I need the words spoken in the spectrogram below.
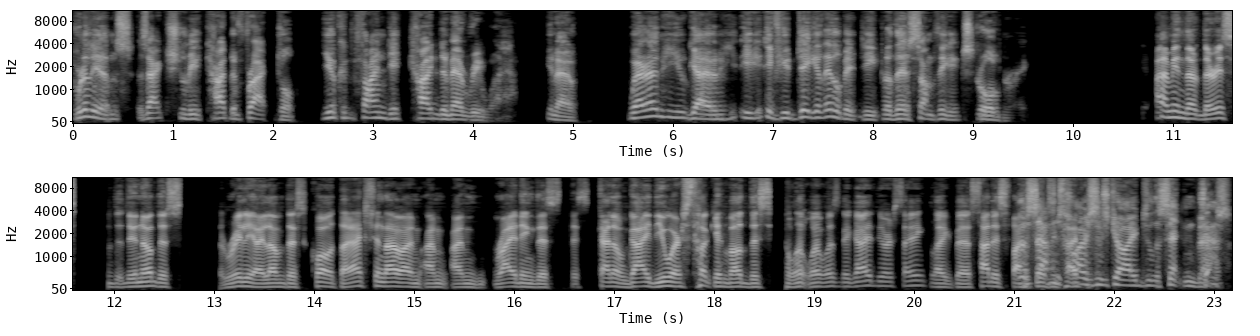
brilliance is actually kind of fractal. You can find it kind of everywhere. You know, wherever you go, if you dig a little bit deeper, there's something extraordinary. I mean, there, there is, do you know this? Really, I love this quote. I actually now I'm I'm I'm writing this this kind of guide. You were talking about this. What, what was the guide you were saying? Like the satisfied. The satisfies guide to the second best.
